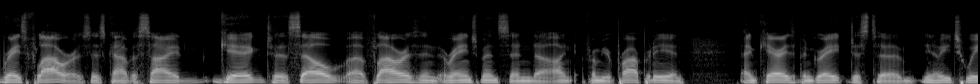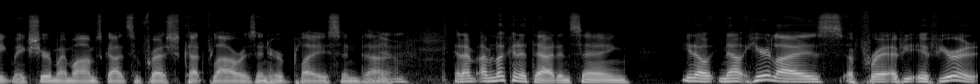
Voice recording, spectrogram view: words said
raise flowers as kind of a side gig to sell uh, flowers and arrangements and uh, on, from your property and and Carrie's been great just to you know each week make sure my mom's got some fresh cut flowers in her place and uh, yeah. and I'm I'm looking at that and saying you know, now here lies a fra- if you if you're a,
